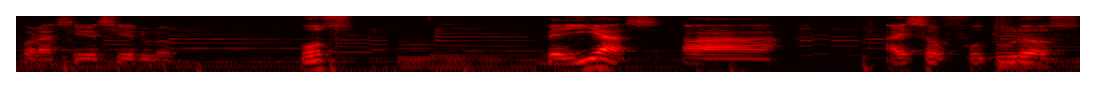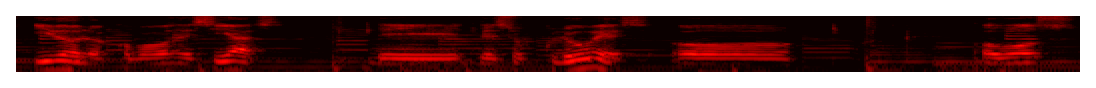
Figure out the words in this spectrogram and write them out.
por así decirlo, vos veías a, a esos futuros ídolos, como vos decías, de, de sus clubes o, o vos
